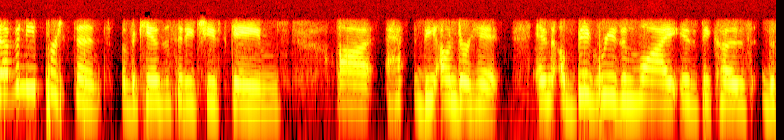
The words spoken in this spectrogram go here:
70% of the Kansas City Chiefs games, uh, the under hit. And a big reason why is because the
